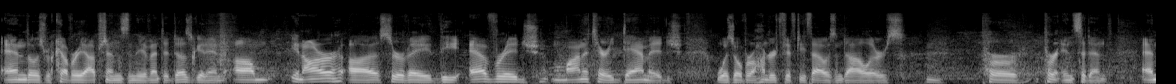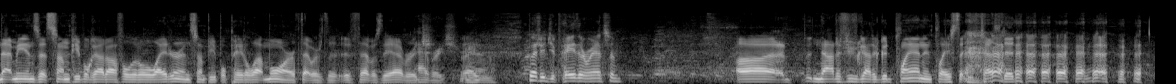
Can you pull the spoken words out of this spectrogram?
and those recovery options in the event it does get in. Um, in our uh, survey, the average monetary damage was over $150,000 hmm. per per incident, and that means that some people got off a little lighter and some people paid a lot more if that was the if that was the average. Average, right? Yeah. But did you pay the ransom? Uh, not if you've got a good plan in place that you tested.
